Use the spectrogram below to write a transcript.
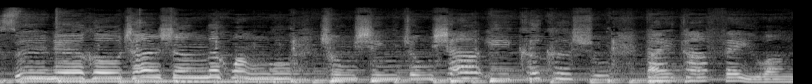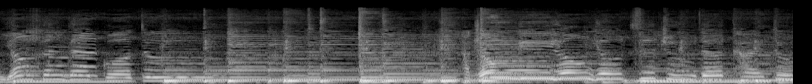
肆虐后产生的荒芜，重新种下一棵棵树，带它飞往永恒的国度。他终于拥有自主的态度。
